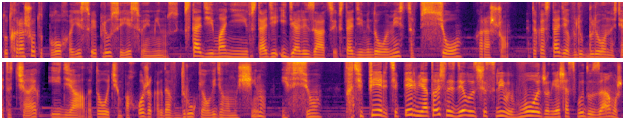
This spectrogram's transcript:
Тут хорошо, тут плохо. Есть свои плюсы, есть свои минусы. В стадии мании, в стадии идеализации, в стадии медового месяца все хорошо. Такая стадия влюбленности. Этот человек идеал. Это очень похоже, когда вдруг я увидела мужчину, и все. Ну теперь, теперь меня точно сделают счастливой. Вот же он, я сейчас выйду замуж.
